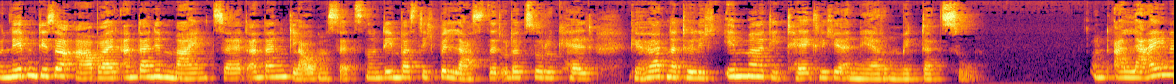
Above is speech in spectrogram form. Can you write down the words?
Und neben dieser Arbeit an deinem Mindset, an deinen Glaubenssätzen und dem, was dich belastet oder zurückhält, gehört natürlich immer die tägliche Ernährung mit dazu. Und alleine,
